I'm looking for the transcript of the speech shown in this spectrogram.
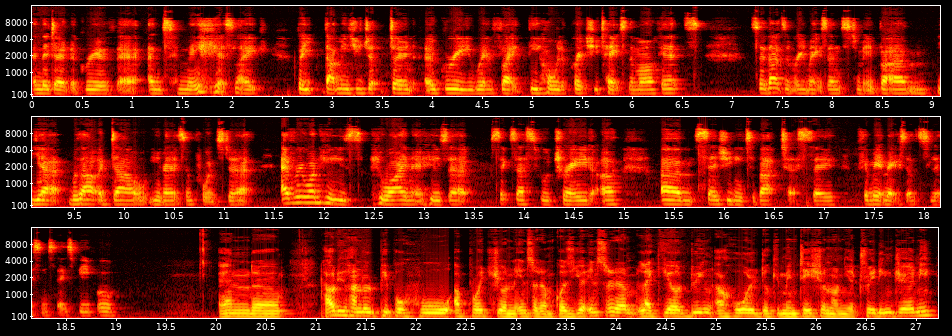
and they don't agree with it. And to me, it's like, but that means you just don't agree with like the whole approach you take to the markets. So that doesn't really make sense to me. But um, yeah, without a doubt, you know, it's important to do it everyone who's who I know who's a successful trader um, says you need to backtest. So for me, it makes sense to listen to those people. And uh, how do you handle people who approach you on Instagram? Because your Instagram, like you're doing a whole documentation on your trading journey,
